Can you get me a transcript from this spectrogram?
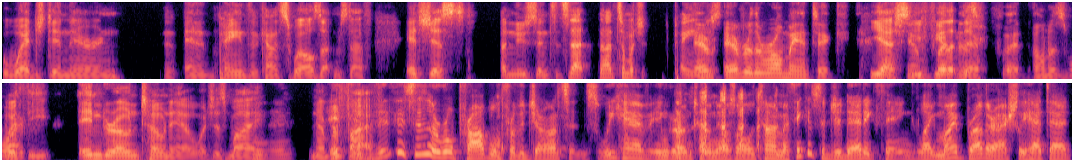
wedged in there and and it pains and it kind of swells up and stuff, it's just a nuisance. It's not not so much pain. ever, just- ever the romantic. yes, you feel it there Foot on his wife. with the ingrown toenail, which is my number It- five. it- this is a real problem for the Johnsons. We have ingrown toenails all the time. I think it's a genetic thing. Like my brother actually had to have,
